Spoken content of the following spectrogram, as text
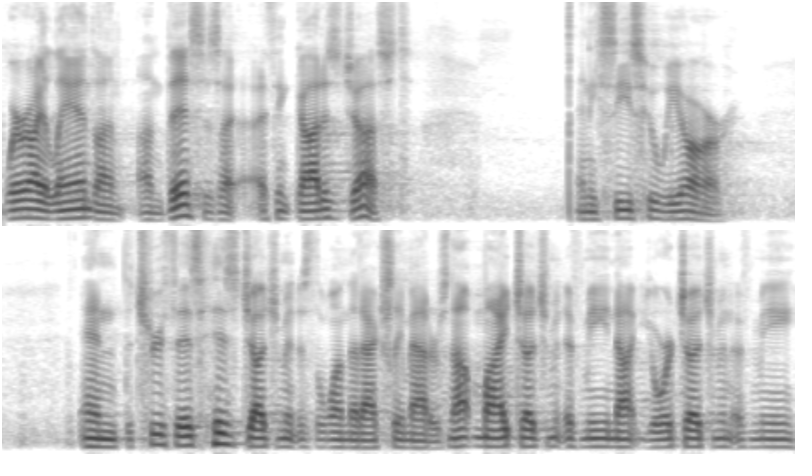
where I land on, on this is I, I think God is just and He sees who we are. And the truth is, His judgment is the one that actually matters. Not my judgment of me, not your judgment of me.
